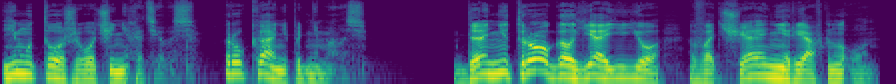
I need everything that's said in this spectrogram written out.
ему тоже очень не хотелось. Рука не поднималась. «Да не трогал я ее!» — в отчаянии рявкнул он.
